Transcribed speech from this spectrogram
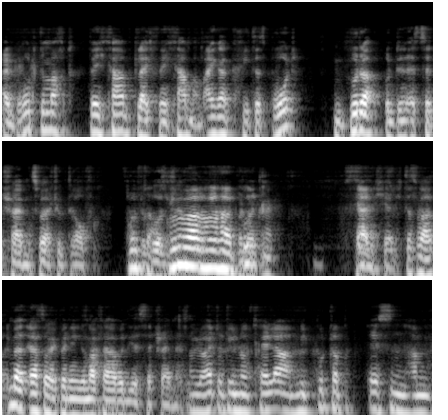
ein Brot gemacht, wenn ich kam. Gleich, wenn ich kam, am Eingang kriege ich das Brot mit Butter und den SZ-Scheiben, zwei Stück drauf. Großen herrlich, herrlich. Das war immer das Erste, was ich bei denen gemacht habe, die SZ-Scheiben essen. Leute, die Nutella mit Butter essen, haben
